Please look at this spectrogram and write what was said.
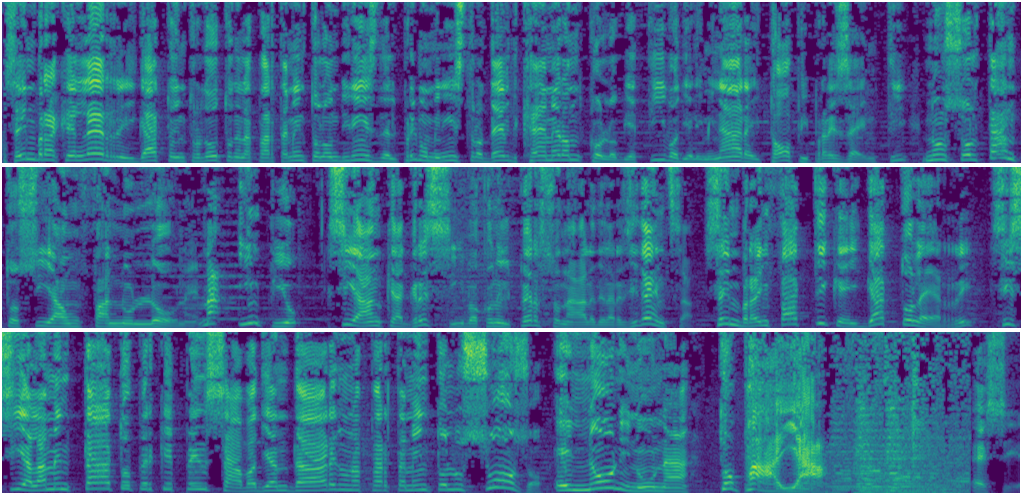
Sembra che Larry, il gatto introdotto nell'appartamento londinese del primo ministro David Cameron con l'obiettivo di eliminare i topi presenti, non soltanto sia un fannullone, ma in più sia anche aggressivo con il personale della residenza. Sembra infatti che il gatto Larry si sia lamentato perché pensava di andare in un appartamento lussuoso e non in una topaia. Eh sì.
